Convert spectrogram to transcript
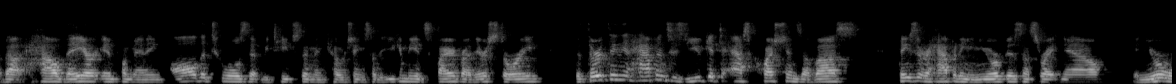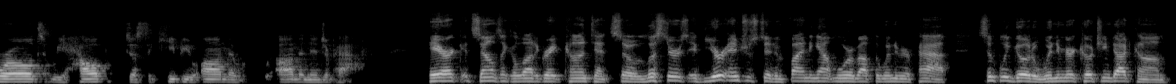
about how they are implementing all the tools that we teach them in coaching so that you can be inspired by their story. The third thing that happens is you get to ask questions of us, things that are happening in your business right now, in your world. We help just to keep you on the on the ninja path. Hey, Eric, it sounds like a lot of great content. So, listeners, if you're interested in finding out more about the Windermere Path, simply go to windermerecoaching.com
